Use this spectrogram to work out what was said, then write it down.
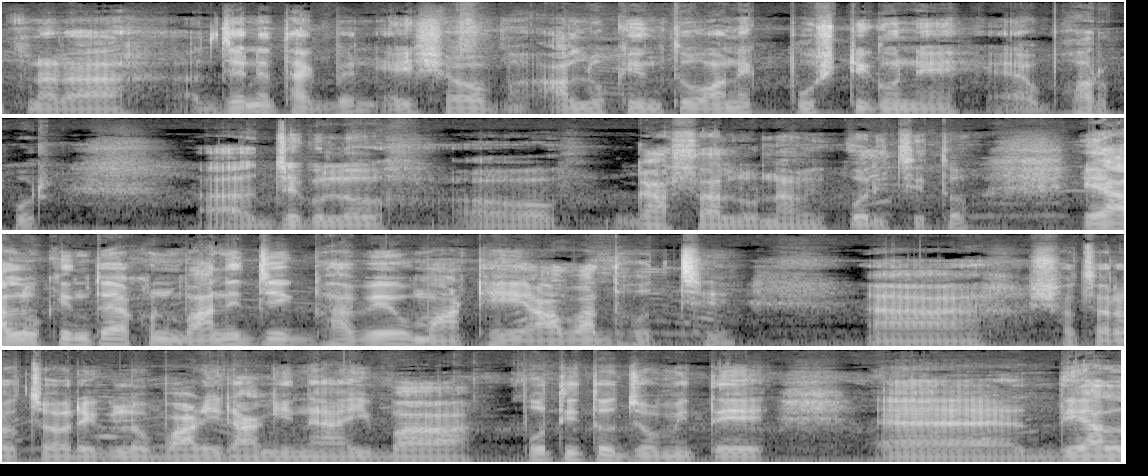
আপনারা জেনে থাকবেন, এইসব আলু কিন্তু অনেক পুষ্টিগুণে ভরপুর যেগুলো গাছ আলু নামে পরিচিত। এই আলু কিন্তু এখন বাণিজ্যিকভাবেও মাঠে আবাদ হচ্ছে। সচরাচর এগুলো বাড়ির আঙিনায় বা পতিত জমিতে দেয়াল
